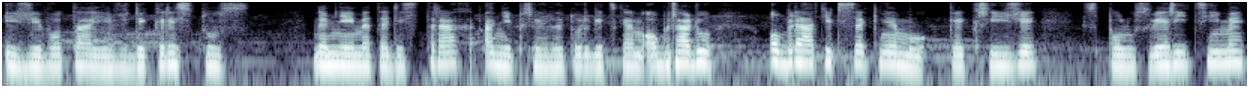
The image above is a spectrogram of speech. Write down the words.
i života je vždy Kristus. Nemějme tedy strach ani při liturgickém obřadu obrátit se k němu, ke kříži, spolu s věřícími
